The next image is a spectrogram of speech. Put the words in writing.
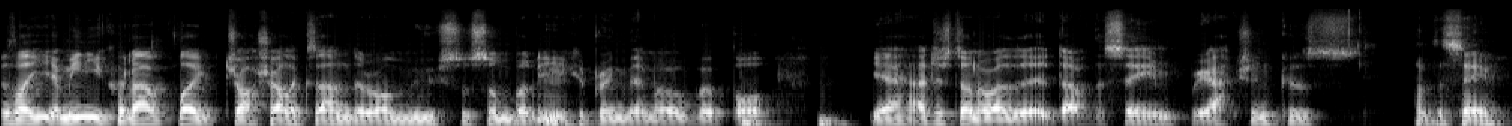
'cause, like I mean, you could have like Josh Alexander or Moose or somebody. You Mm. could bring them over, but yeah, I just don't know whether it'd have the same reaction because Have the same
